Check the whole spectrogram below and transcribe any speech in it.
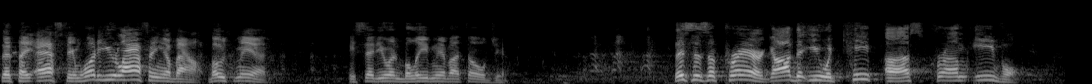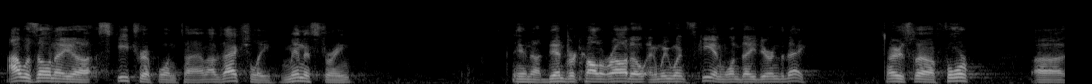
that they asked him, What are you laughing about? Both men. He said, You wouldn't believe me if I told you. This is a prayer, God, that you would keep us from evil. I was on a uh, ski trip one time. I was actually ministering in uh, Denver, Colorado, and we went skiing one day during the day. There's uh, four, uh,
